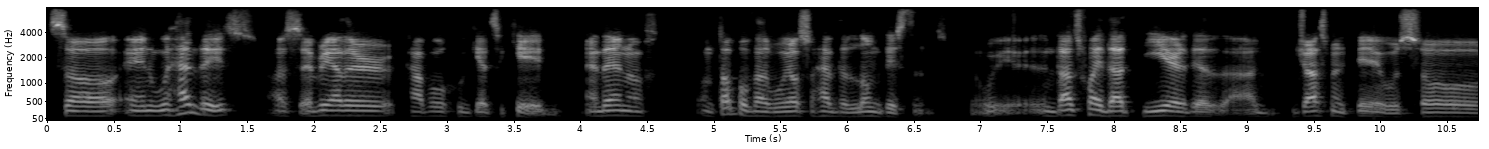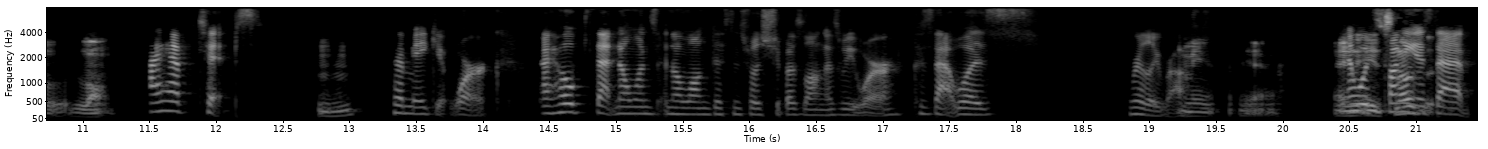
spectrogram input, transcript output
So, and we had this as every other couple who gets a kid. And then of- on top of that, we also have the long distance. We, and that's why that year, the adjustment period was so long. I have tips hmm to make it work. I hope that no one's in a long distance relationship as long as we were, because that was really rough. I mean, yeah. and, what's funny not- is that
